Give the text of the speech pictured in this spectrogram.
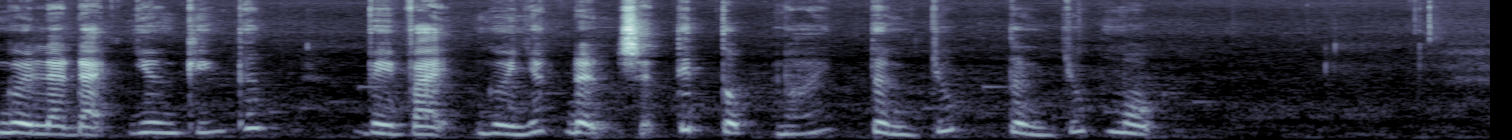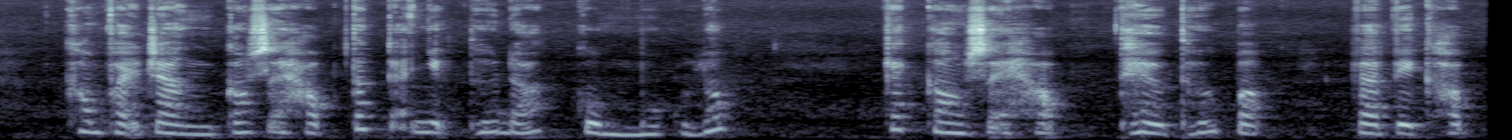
người là đại dương kiến thức, vì vậy người nhất định sẽ tiếp tục nói từng chút từng chút một. Không phải rằng con sẽ học tất cả những thứ đó cùng một lúc. Các con sẽ học theo thứ bậc và việc học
